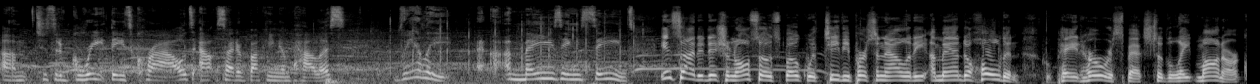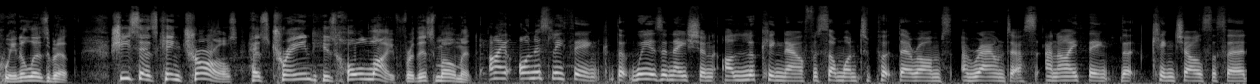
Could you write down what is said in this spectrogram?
um, to sort of greet these crowds outside of Buckingham Palace. Really amazing scenes. Inside Edition also spoke with TV personality Amanda Holden, who paid her respects to the late monarch, Queen Elizabeth. She says King Charles has trained his whole life for this moment. I honestly think that we as a nation are looking now for someone to put their arms around us, and I think that King Charles III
